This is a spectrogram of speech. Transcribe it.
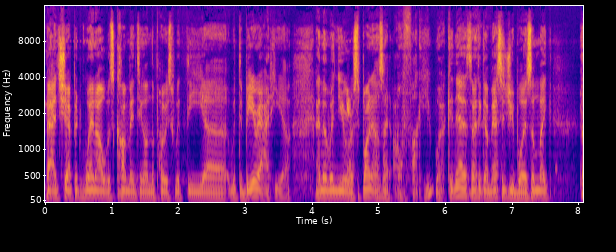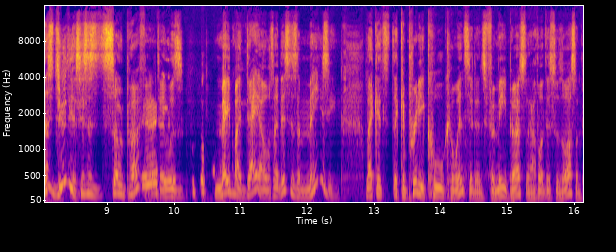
Bad Shepherd when I was commenting on the post with the uh, with the beer out here, and then when you were responding, I was like, "Oh fuck, are you working there?" So I think I messaged you boys. I'm like, "Let's do this. This is so perfect." It was made my day. I was like, "This is amazing." Like it's like a pretty cool coincidence for me personally. I thought this was awesome.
